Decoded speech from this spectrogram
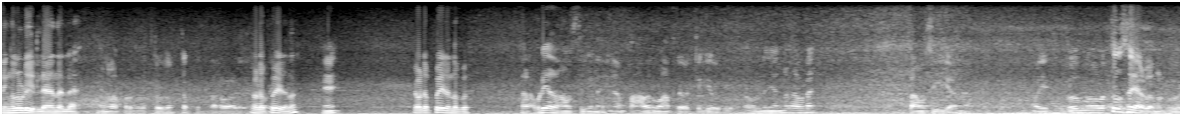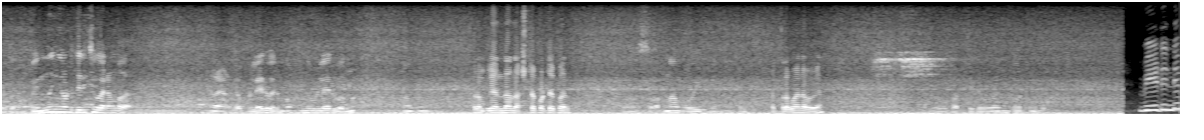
നിങ്ങളോട് ഇല്ലായിരുന്നല്ലേ ഞങ്ങളപ്പുറത്ത് തൊട്ടപ്പുറത്ത് തറവാട്. എവിടെ പോയിരുന്നു ഏഹ് എവിടെ പോയിരുന്നപ്പോൾ അവിടെയാണ് താമസിക്കുന്നത്. ഞാൻ ഫാദർ മാത്രമേ ഒറ്റയ്ക്കേ ഉള്ളൂ. അതുകൊണ്ട് ഞങ്ങൾ അവിടെ താമസിക്കുകയാണ് ഇപ്പോൾ ഒന്ന് പത്ത് ദിവസമേ ഉള്ളൂ അങ്ങോട്ട് പോയിട്ട്. അപ്പോൾ ഇന്ന് ഇങ്ങോട്ട് തിരിച്ച് വരേണ്ടതാണ്. പിള്ളേർ വരുമ്പോൾ ഇന്ന് പിള്ളേർ വന്നു. നമുക്ക് അപ്പോൾ നമുക്ക് എന്താ നഷ്ടപ്പെട്ടിപ്പം സ്വർണം പോയിരിക്കുന്നു എത്ര പവന പോയാ? പത്ത് രൂപ പോയിട്ടുണ്ട്. വീടിന്റെ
